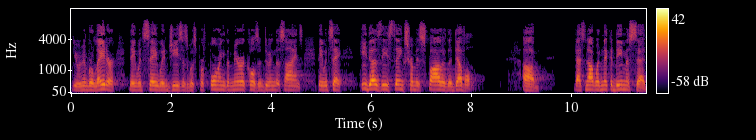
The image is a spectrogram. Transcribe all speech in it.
Do you remember later, they would say when Jesus was performing the miracles and doing the signs, they would say, He does these things from his father, the devil. Um, that's not what Nicodemus said.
